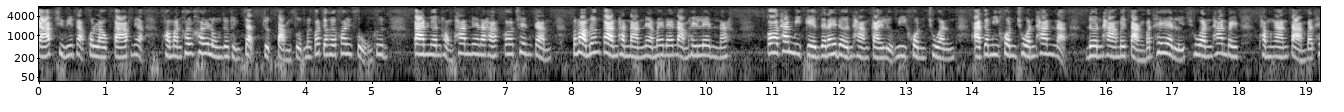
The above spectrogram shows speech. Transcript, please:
กราฟชีวิตอะคนเรากราฟเนี่ย พอมันค่อยๆ ลงจนถึงจัดจุดต่ำสุด มันก็จะค่อย ๆ สูงขึ้น การเงินของท่านเนี่ยนะคะ ก็เช่นกันสำหรับเรื่องการพนันเนี่ยไม่แนะนำให้เล่นนะก็ท่านมีเกณฑ์จะได้เดินทางไกลหรือมีคนชวน อาจจะมีคนชวนท่านน่ะ เดินทางไปต่างประเทศหรือชวนท่านไปทำงานต่างประเท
